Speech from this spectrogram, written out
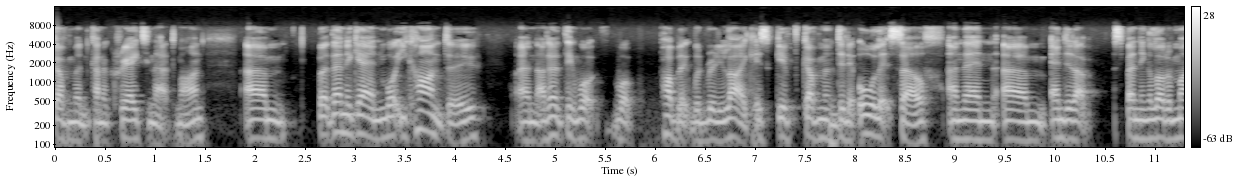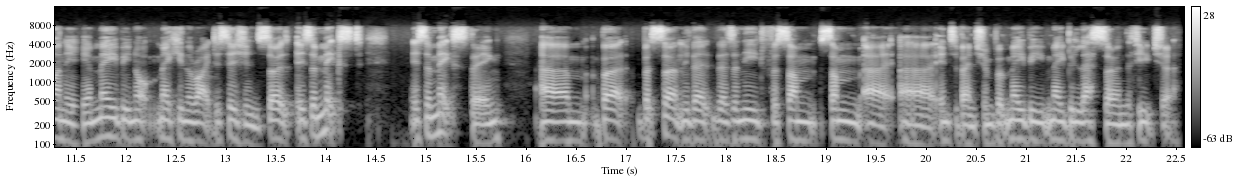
government kind of creating that demand. Um, but then again, what you can't do, and I don't think what what public would really like, is give government did it all itself and then um, ended up spending a lot of money and maybe not making the right decisions. So it's a mixed it's a mixed thing. Um, but but certainly there, there's a need for some some uh, uh, intervention, but maybe maybe less so in the future.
